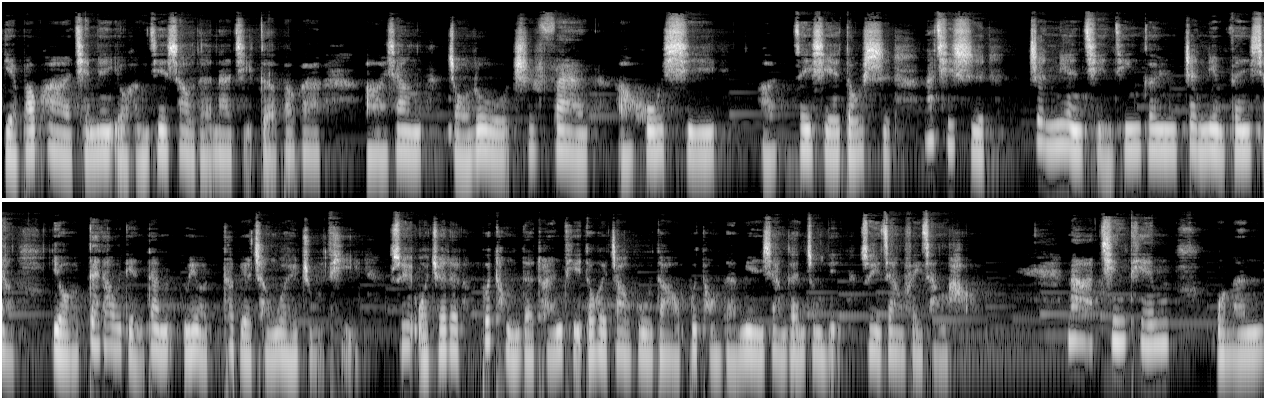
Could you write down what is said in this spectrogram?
也包括前面有恒介绍的那几个，包括啊、像走路、吃饭啊、呼吸啊、呃，这些都是。那其实正念倾听跟正念分享有带到一点，但没有特别成为主题。所以我觉得不同的团体都会照顾到不同的面向跟重点，所以这样非常好。那今天我们。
